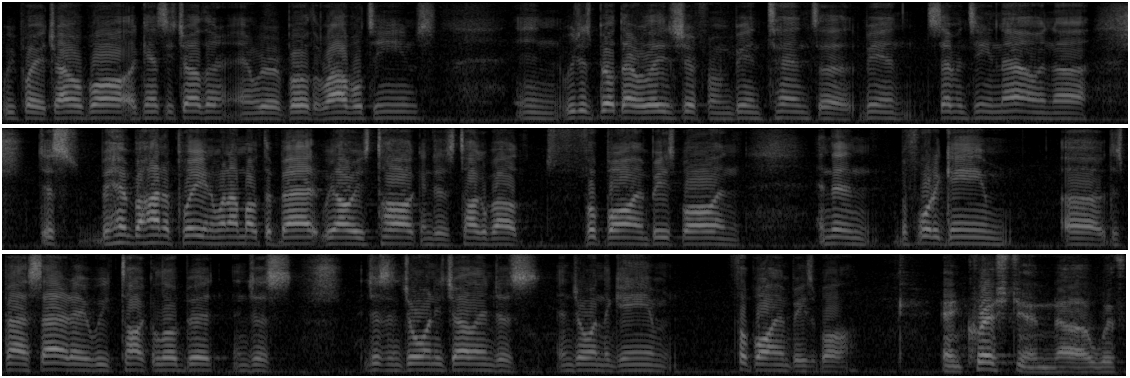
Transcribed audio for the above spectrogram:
we played travel ball against each other, and we were both rival teams. And we just built that relationship from being 10 to being 17 now. And uh, just him behind the plate, and when I'm up the bat, we always talk and just talk about football and baseball. And, and then before the game uh, this past Saturday, we talked a little bit and just, just enjoying each other and just enjoying the game, football and baseball. And Christian, uh, with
